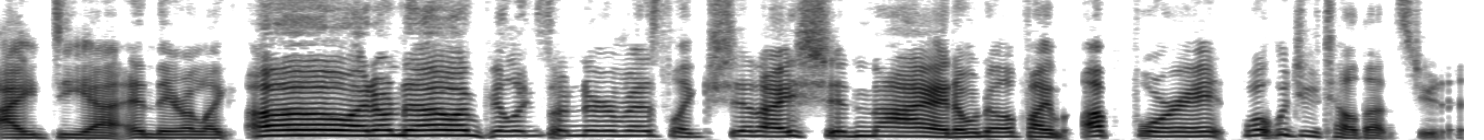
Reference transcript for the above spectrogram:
idea and they're like, oh, I don't know. I'm feeling so nervous. Like, should I, shouldn't I? I don't know if I'm up for it. What would you tell that student?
